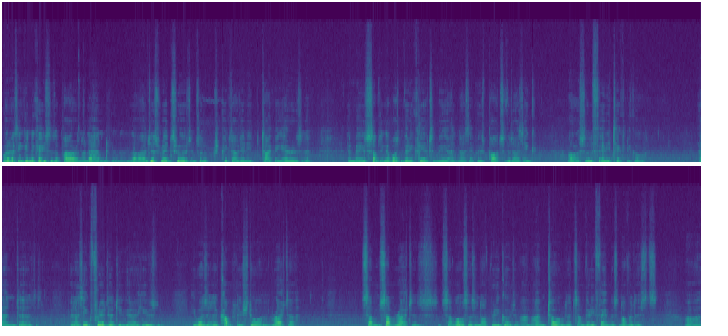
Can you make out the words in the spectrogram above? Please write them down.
Well, I think in the case of the power and the land, I just read through it and sort of picked out any typing errors and, made something that wasn't very clear to me. And I think because parts of it, I think, are sort of fairly technical. And uh, but I think Fred had, you know, he was he was an accomplished writer. Some some writers, some authors are not very good. I'm I'm told that some very famous novelists are,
